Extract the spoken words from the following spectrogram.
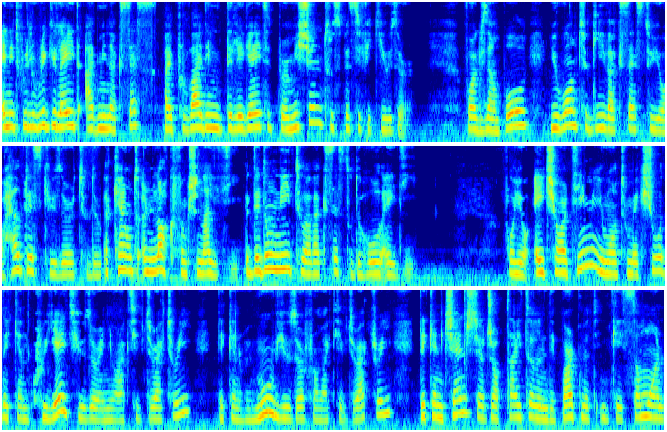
and it will regulate admin access by providing delegated permission to specific user. For example, you want to give access to your help desk user to the account unlock functionality, but they don't need to have access to the whole AD. For your HR team, you want to make sure they can create user in your Active Directory, they can remove user from Active Directory, they can change their job title and department in case someone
